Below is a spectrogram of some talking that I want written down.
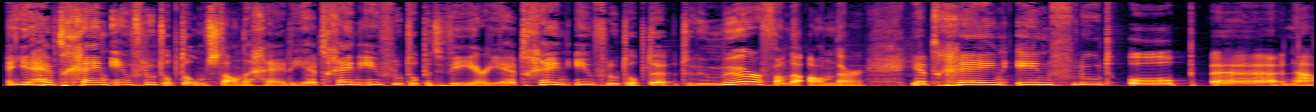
En je hebt geen invloed op de omstandigheden. Je hebt geen invloed op het weer. Je hebt geen invloed op de, het humeur van de ander. Je hebt geen invloed op. Uh, nou,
